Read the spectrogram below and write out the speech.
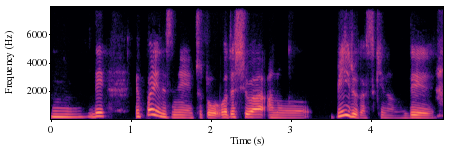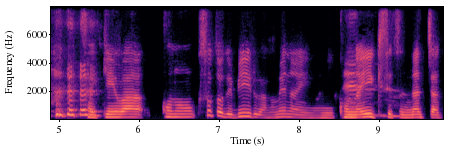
うん、うん、で、やっぱりですね、ちょっと私は、あの、ビールが好きなので、最近はこの外でビールが飲めないのにこんないい季節になっちゃっ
